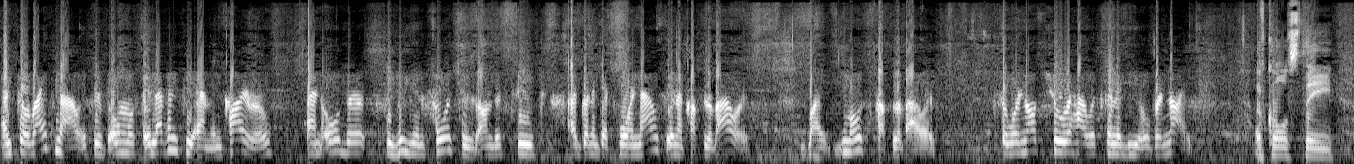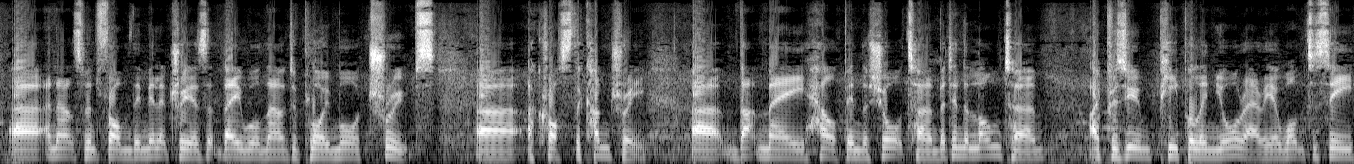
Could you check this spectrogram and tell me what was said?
And so right now it is almost 11 p.m. in Cairo, and all the civilian forces on the street are going to get worn out in a couple of hours, by most couple of hours. So we're not sure how it's going to be overnight. Of course, the uh, announcement from the military is that they will now deploy more troops uh, across the country. Uh, that may help in the short term, but in the long term, I presume people in your area want to see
